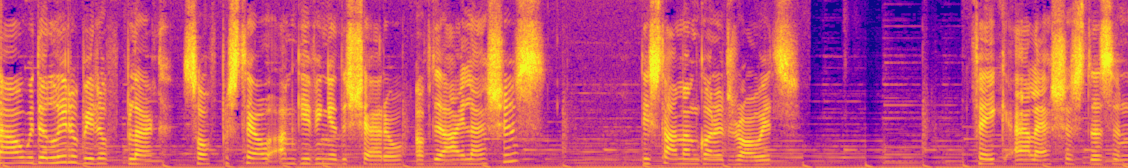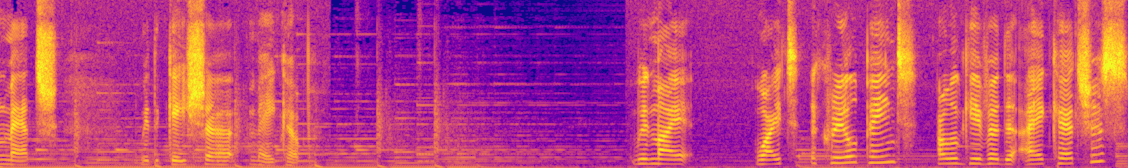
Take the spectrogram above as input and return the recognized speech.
Now with a little bit of black soft pastel I'm giving it the shadow of the eyelashes. This time I'm gonna draw it. Fake eyelashes doesn't match with the geisha makeup. With my white acrylic paint I will give it the eye catches.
